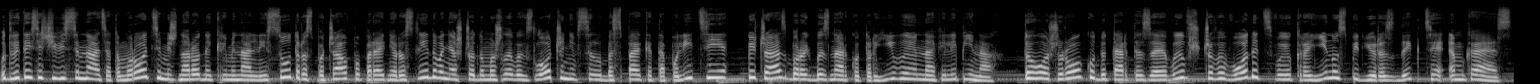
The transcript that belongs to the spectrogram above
У 2018 році Міжнародний кримінальний суд розпочав попереднє розслідування щодо можливих злочинів сил безпеки та поліції під час боротьби з наркоторгівлею на Філіппінах. Того ж року Дутерте заявив, що виводить свою країну з під юрисдикції МКС.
